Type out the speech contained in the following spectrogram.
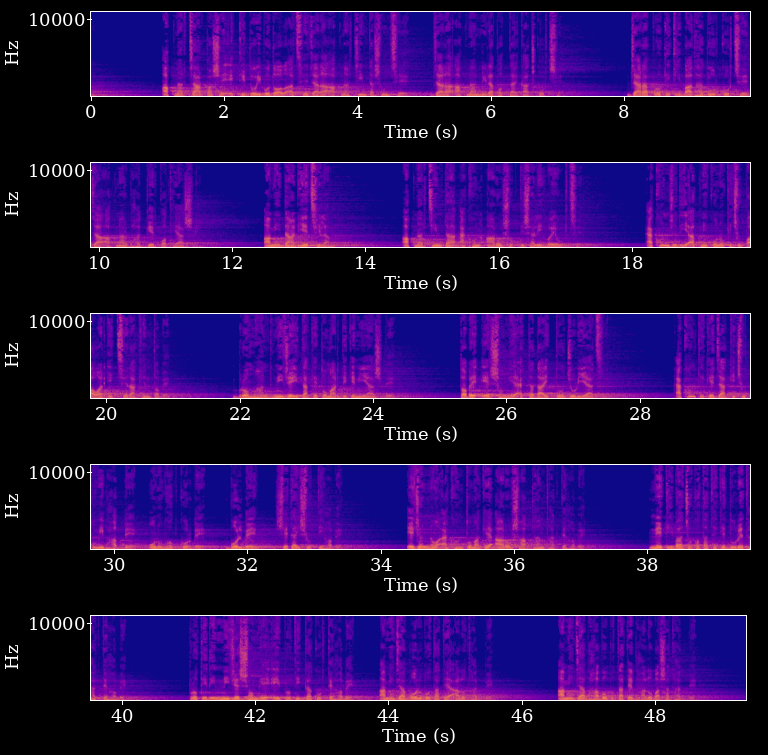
আপনার চারপাশে একটি দৈব দল আছে যারা আপনার চিন্তা শুনছে, যারা আপনার নিরাপত্তায় কাজ করছে। যারা প্রতিটি বাধা দূর করছে যা আপনার ভাগ্যের পথে আসে। আমি দাঁড়িয়েছিলাম। আপনার চিন্তা এখন আরও শক্তিশালী হয়ে উঠছে। এখন যদি আপনি কোনো কিছু পাওয়ার ইচ্ছে রাখেন তবে ব্রহ্মাণ্ড নিজেই তাকে তোমার দিকে নিয়ে আসবে। তবে এর সঙ্গে একটা দায়িত্ব জড়িয়ে আছে। এখন থেকে যা কিছু তুমি ভাববে, অনুভব করবে, বলবে, সেটাই সত্যি হবে। এজন্য এখন তোমাকে আরও সাবধান থাকতে হবে। নেতিবাচকতা থেকে দূরে থাকতে হবে। প্রতিদিন নিজের সঙ্গে এই প্রতিজ্ঞা করতে হবে, আমি যা বলব তাতে আলো থাকবে। আমি যা ভাবব তাতে ভালোবাসা থাকবে।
